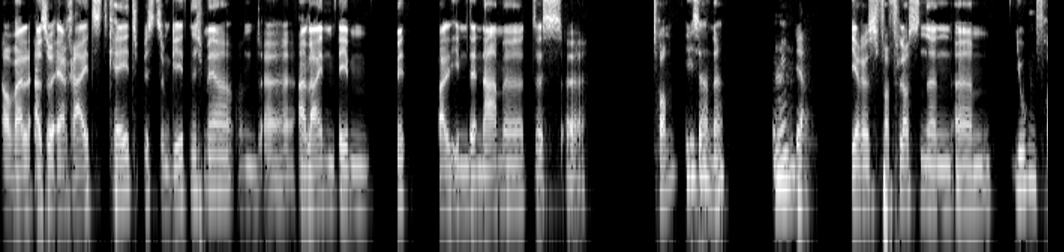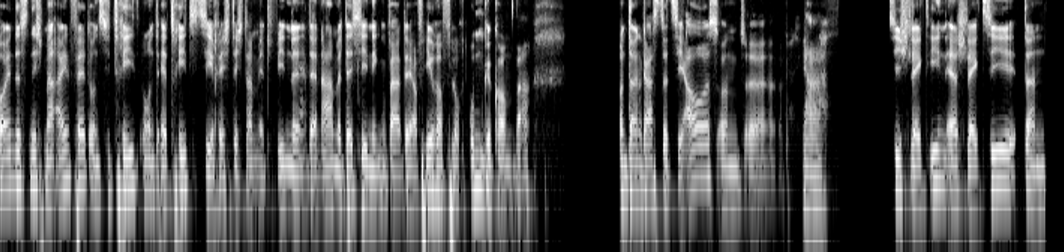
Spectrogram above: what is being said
Genau, weil, also er reizt Kate bis zum geht nicht mehr und äh, allein eben mit, weil ihm der Name des äh, Tom hieß er, ne? Mhm. Ja. Ihres verflossenen ähm, Jugendfreundes nicht mehr einfällt und sie triet und er triezt sie richtig damit, wie denn Ja. der Name desjenigen war, der auf ihrer Flucht umgekommen war. Und dann rastet sie aus und äh, ja, sie schlägt ihn, er schlägt sie, dann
